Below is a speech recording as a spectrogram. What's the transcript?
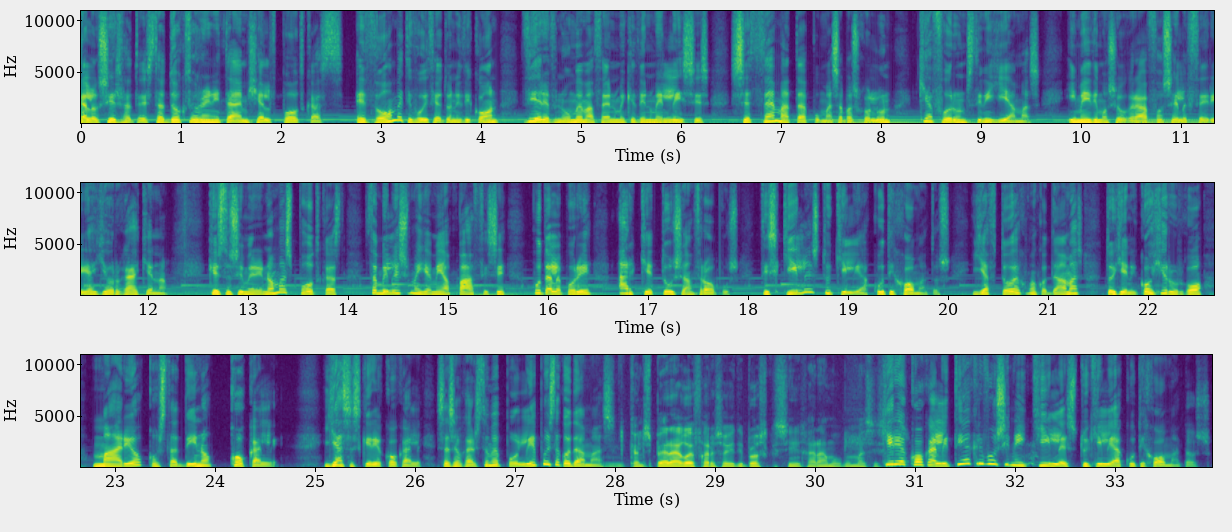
Καλώς ήρθατε στα Doctor Anytime Health Podcasts. Εδώ, με τη βοήθεια των ειδικών, διερευνούμε, μαθαίνουμε και δίνουμε λύσεις σε θέματα που μας απασχολούν και αφορούν στην υγεία μας. Είμαι η δημοσιογράφος Ελευθερία Γεωργάκαινα και στο σημερινό μας podcast θα μιλήσουμε για μια πάθηση που ταλαιπωρεί αρκετούς ανθρώπους, τις κύλε του κοιλιακού τυχώματος. Γι' αυτό έχουμε κοντά μας το Γενικό Χειρουργό Μάριο Κωνσταντίνο Κόκαλη. Γεια σας, κύριε Κόκαλη. Σας ευχαριστούμε πολύ που είστε κοντά μας. Καλησπέρα, εγώ ευχαριστώ για την πρόσκληση. Χαρά μου που μας είστε. Κύριε Κόκαλη, τι ακριβώς είναι οι κύλες του κοιλιακού τυχώματος;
